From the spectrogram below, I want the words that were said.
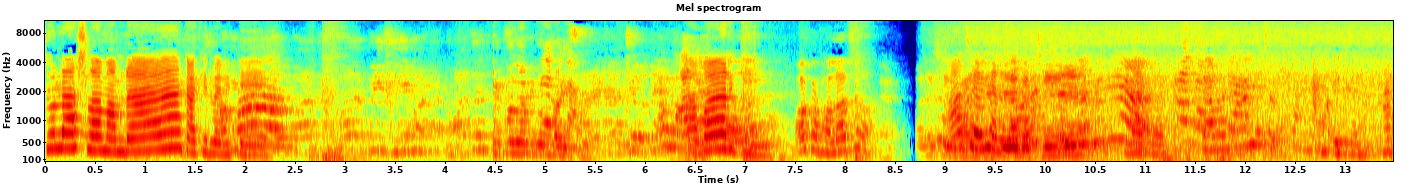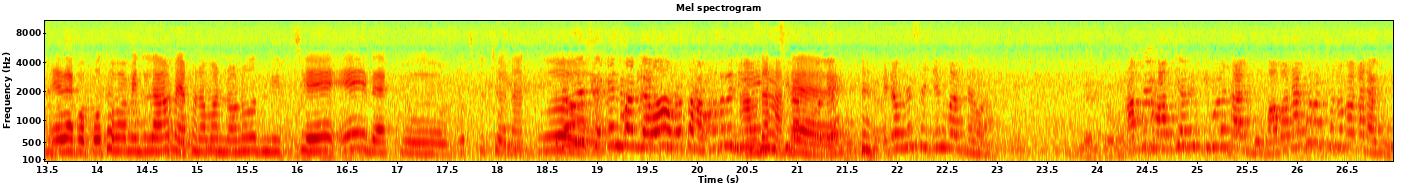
চলে আসলাম আমরা কাকির বাড়িতে। আবার কি? ওকে ভালো আছো আছে ওইখানে দেখো। এই দেখো প্রথম আমি নিলাম এখন আমার ননদ নিচ্ছে। এই দেখো বুঝতেছো না গো। সেকেন্ড বার নেওয়া আমরা তো হাসপাতালে নিয়ে হ্যাঁ। বলে। এটা আমাদের সেকেন্ড বার নেওয়া। আপনি ভাবছি আমি কি বলে ডাকবো বাবা ডাকবো না ছোট কাকা ডাকবো?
